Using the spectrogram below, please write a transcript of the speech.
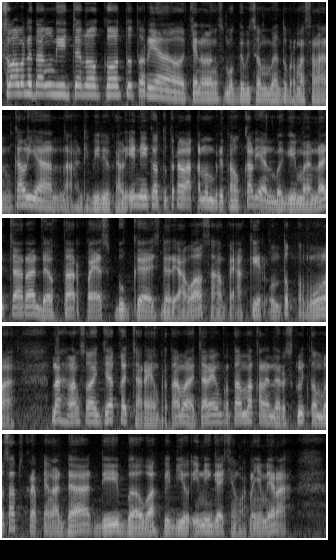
Selamat datang di channel Ko Tutorial Channel yang semoga bisa membantu permasalahan kalian Nah di video kali ini Ko Tutorial akan memberitahu kalian Bagaimana cara daftar Facebook guys Dari awal sampai akhir untuk pemula Nah langsung aja ke cara yang pertama Cara yang pertama kalian harus klik tombol subscribe Yang ada di bawah video ini guys Yang warnanya merah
